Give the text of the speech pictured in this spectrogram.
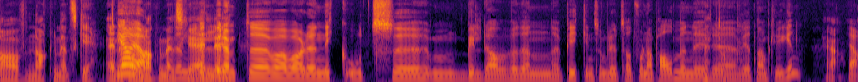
av nakne mennesker. Eller ja, ja. mennesker. Den eller berømte, hva var det, Nick Oats uh, bilde av den piken som ble utsatt for napalm under Nettopp. Ja. ja.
